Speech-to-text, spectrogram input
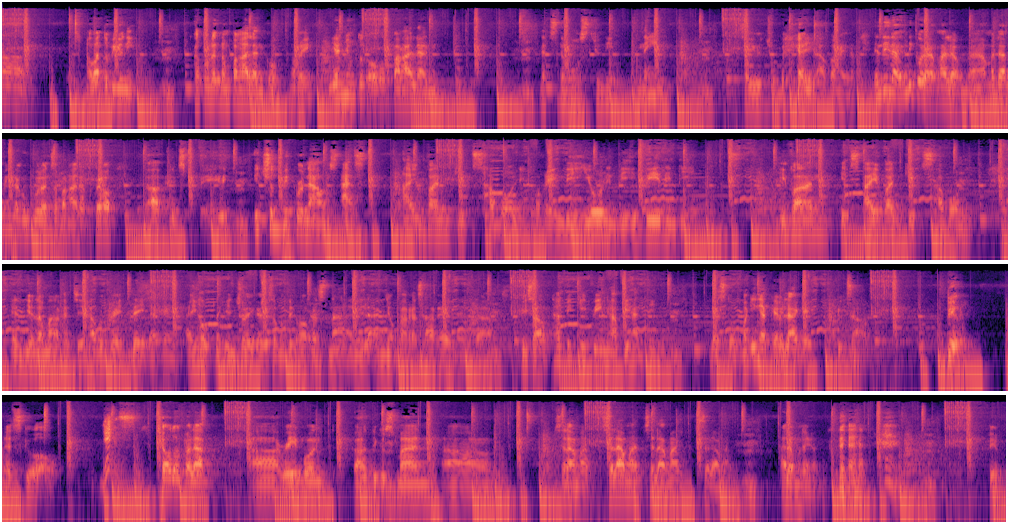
uh, I want to be unique. Katulad ng pangalan ko, okay? Yan yung totoo kong pangalan. That's the most unique name sa YouTube. Ay, abang ngayon. Hindi na, hindi ko lang alam. Ah, madaming nagugulat sa pangalan. Pero, ah, it's, it, it should be pronounced as Ivan Kits Haboli. Okay? Hindi yun, hindi Ivin, hindi Ivan, it's Ivan Kids Habol. And yun lang mga kachi. Have a great day ahead. I hope nag-enjoy kayo sa munting oras na nilaan nyo para sa akin. And uh, peace out. Happy keeping, happy hunting. Let's go. Mag-ingat kayo lagi. Peace out. Period. Let's go. Yes! Shoutout pala. Uh, Raymond uh, De Guzman. Um, salamat. Salamat, salamat, salamat. Alam mo na yun. Period.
